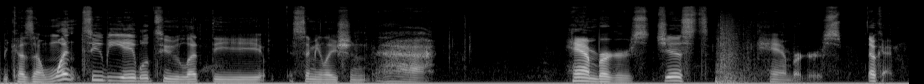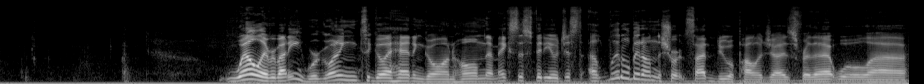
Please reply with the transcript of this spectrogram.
Because I want to be able to let the simulation... Ah, hamburgers. Just hamburgers. Okay. Well, everybody, we're going to go ahead and go on home. That makes this video just a little bit on the short side. I do apologize for that. We'll uh,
